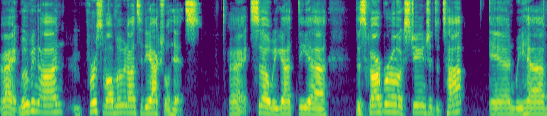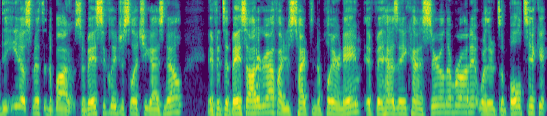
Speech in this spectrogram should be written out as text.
All right, moving on. First of all, moving on to the actual hits. All right, so we got the uh, the Scarborough Exchange at the top, and we have the Ito Smith at the bottom. So basically, just to let you guys know, if it's a base autograph, I just typed in the player name. If it has any kind of serial number on it, whether it's a bowl ticket,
